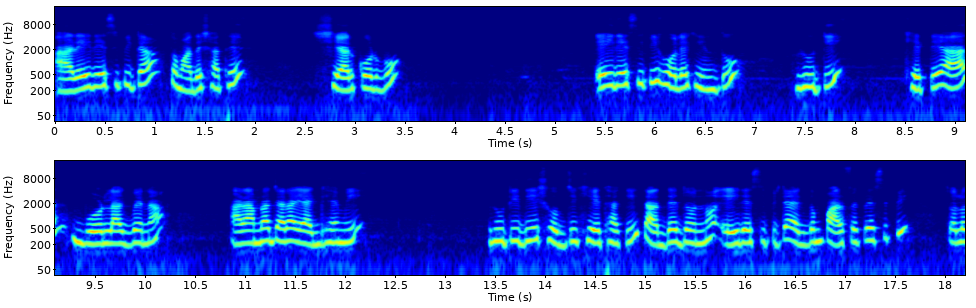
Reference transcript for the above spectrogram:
আর এই রেসিপিটা তোমাদের সাথে শেয়ার করব। এই রেসিপি হলে কিন্তু রুটি খেতে আর বোর লাগবে না। আর আমরা যারা একঘেয়েমি রুটি দিয়ে সবজি খেয়ে থাকি, তাদের জন্য এই রেসিপিটা একদম পারফেক্ট রেসিপি। চলো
